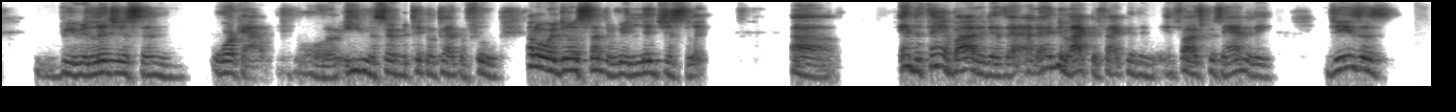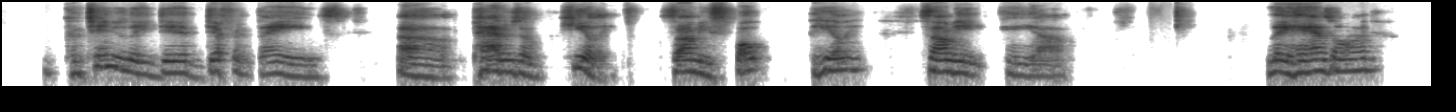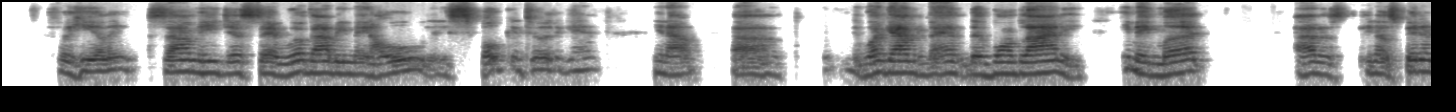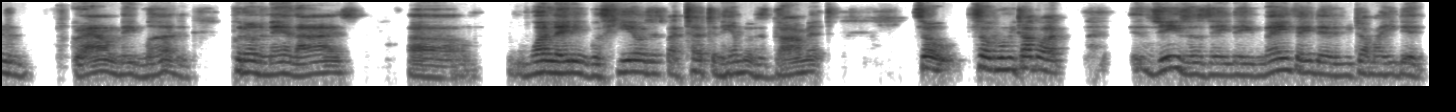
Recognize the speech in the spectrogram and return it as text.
be religious and work out or eating a certain particular type of food. I know we're doing something religiously. Uh, and the thing about it is that I even like the fact that in, in far as Christianity, Jesus continually did different things, uh, patterns of healing. Some he spoke healing, some he, he uh, lay hands on for healing. Some he just said, will thou be made whole? And he spoke into it again. You know, uh, one guy the man that was born blind, he, he made mud out of, you know, spit in the ground, made mud and put on the man's eyes. Uh, one lady was healed just by touching him with his garment. So, so when we talk about Jesus, the, the main thing that you talk about he did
